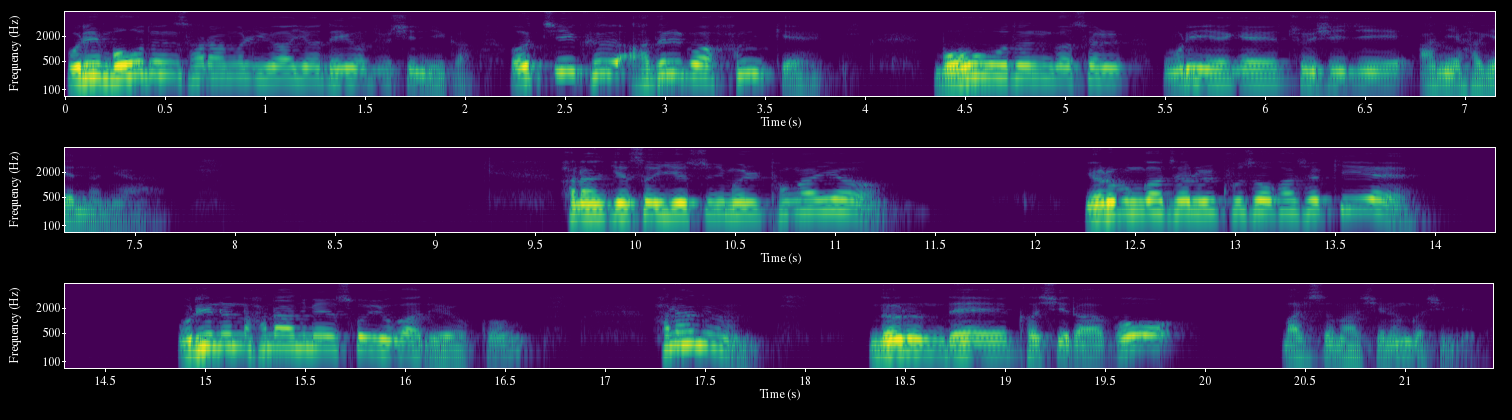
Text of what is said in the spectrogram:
우리 모든 사람을 위하여 내어 주시니까 어찌 그 아들과 함께 모든 것을 우리에게 주시지 아니하겠느냐. 하나님께서 예수님을 통하여 여러분과 저를 구속하셨기에 우리는 하나님의 소유가 되었고 하나님은 너는 내 것이라고 말씀하시는 것입니다.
